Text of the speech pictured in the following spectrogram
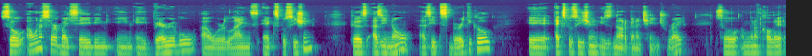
So I want to start by saving in a variable our line's x position because as you know, as it's vertical, uh, x position is not going to change, right? So I'm going to call it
